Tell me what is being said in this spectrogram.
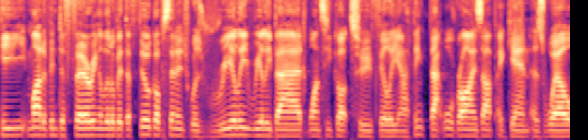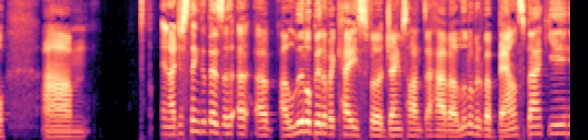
He might have been deferring a little bit. The field goal percentage was really, really bad once he got to Philly, and I think that will rise up again as well. Um, and I just think that there's a, a, a, little bit of a case for James Harden to have a little bit of a bounce back year.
